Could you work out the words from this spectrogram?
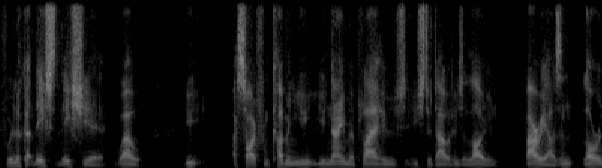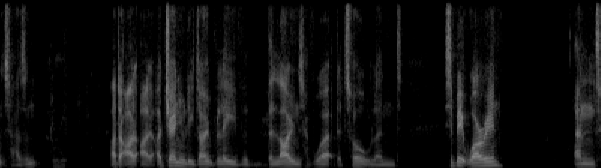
If we look at this this year, well, you aside from Cumming, you you name a player who's who stood out who's alone. Barry hasn't. Lawrence hasn't. I, don't, I, I genuinely don't believe that the loans have worked at all. And it's a bit worrying. And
